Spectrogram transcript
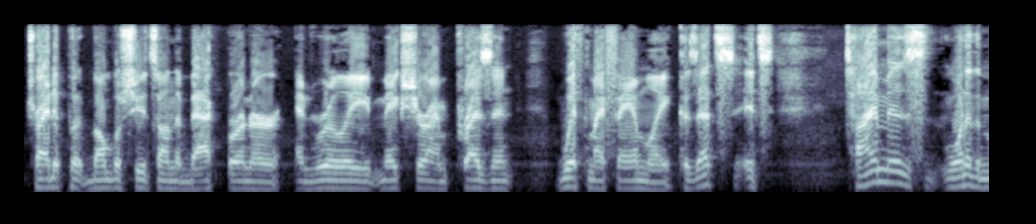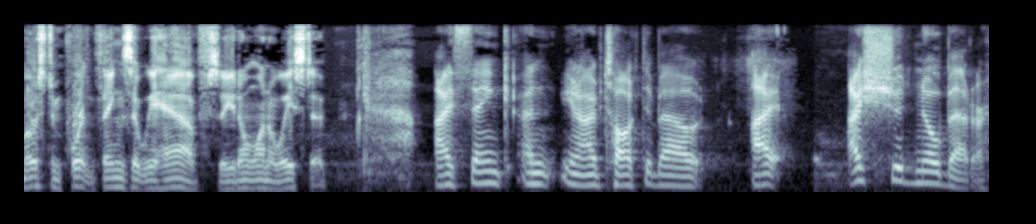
Try to put bumbleshoots on the back burner and really make sure I'm present with my family because that's it's time is one of the most important things that we have. So you don't want to waste it. I think, and you know, I've talked about I I should know better.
